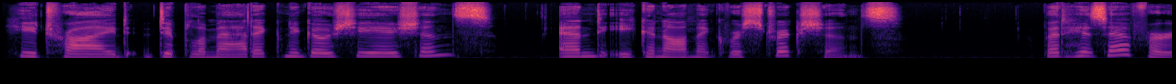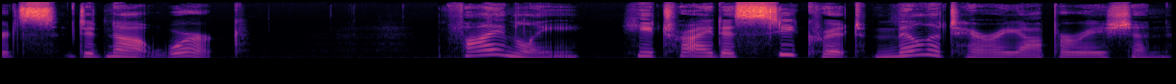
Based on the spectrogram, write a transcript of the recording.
He tried diplomatic negotiations and economic restrictions, but his efforts did not work. Finally, he tried a secret military operation.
